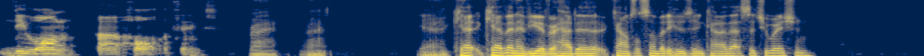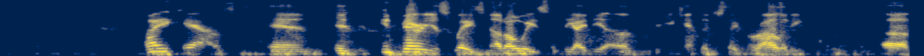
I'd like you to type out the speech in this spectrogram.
the long uh, haul of things right right yeah. Ke- Kevan, have you ever had to counsel somebody who's in kind of that situation? I have, and in, in various ways, not always the idea of you can't legislate morality, uh,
